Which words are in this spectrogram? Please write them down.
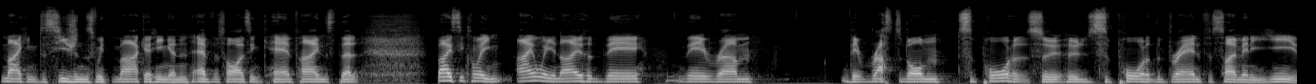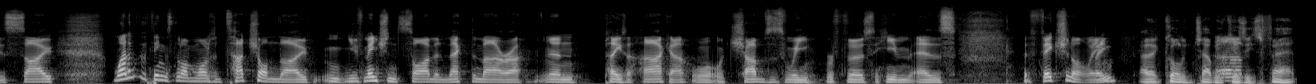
making decisions with marketing and advertising campaigns that basically alienated their their um their rusted on supporters who, who'd supported the brand for so many years. So, one of the things that I want to touch on though, you've mentioned Simon McNamara and Peter Harker, or, or Chubbs as we refer to him as affectionately. I don't call him chubby because um, he's fat.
